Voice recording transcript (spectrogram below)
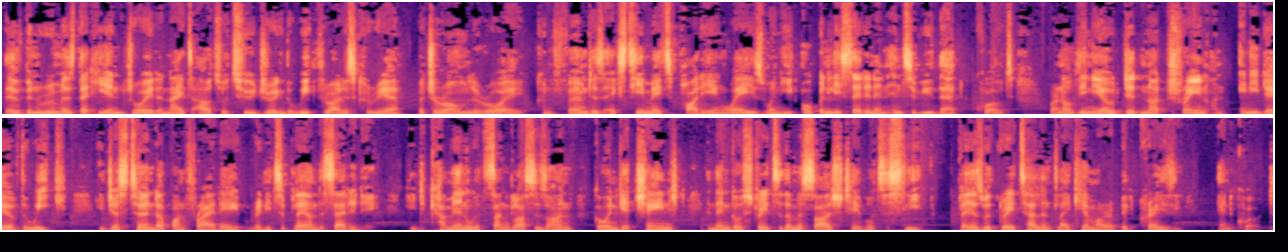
There have been rumors that he enjoyed a night out or two during the week throughout his career, but Jerome Leroy confirmed his ex-teammates' partying ways when he openly said in an interview that, quote, Ronaldinho did not train on any day of the week. He just turned up on Friday, ready to play on the Saturday. He'd come in with sunglasses on, go and get changed, and then go straight to the massage table to sleep. Players with great talent like him are a bit crazy. End quote.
